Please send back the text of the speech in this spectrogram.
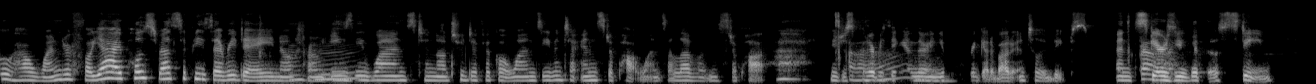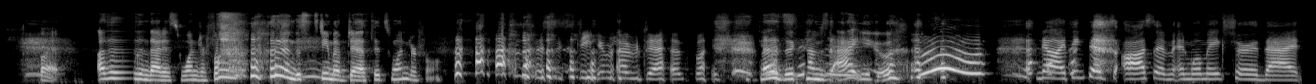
Oh, how wonderful. Yeah, I post recipes every day, you know, mm-hmm. from easy ones to not too difficult ones, even to Instapot ones. I love Instapot. You just put oh. everything in there and you oh. forget about it until it beeps and scares uh-huh. you with the steam. But other than that, it's wonderful. and the steam of death, it's wonderful. The steam of death. Like, As it comes at you. no, I think that's awesome. And we'll make sure that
